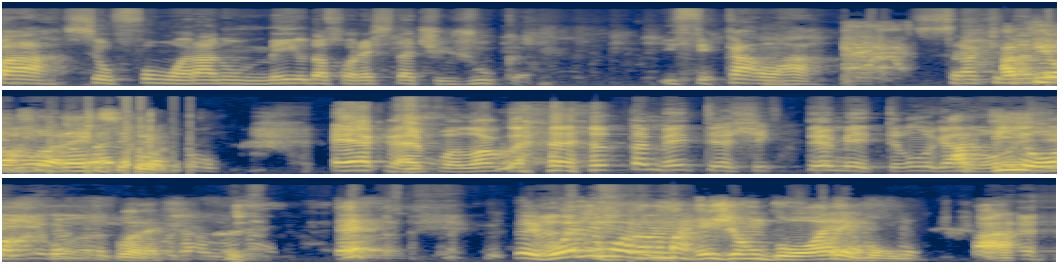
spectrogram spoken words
pá, se eu for morar no meio da floresta da Tijuca e ficar lá, será que A é pior floresta. É, cara, pô, logo eu também achei que ia meter um lugar A longe pior aí, mano. floresta. É. Eu vou ali morar numa região do Oregon. Ah.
